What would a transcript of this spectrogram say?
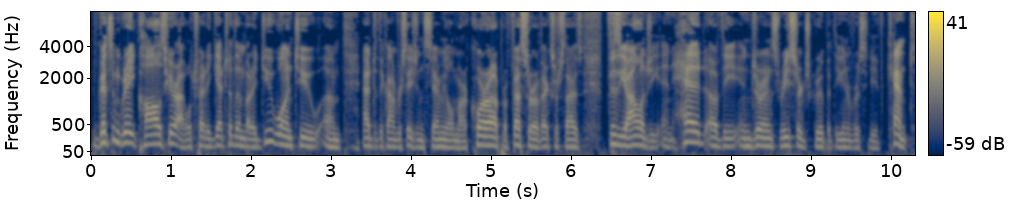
We've got some great calls here. I will try to get to them, but I do want to um, add to the conversation Samuel Marcora, professor of exercise physiology and head of the endurance research group at the University of Kent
